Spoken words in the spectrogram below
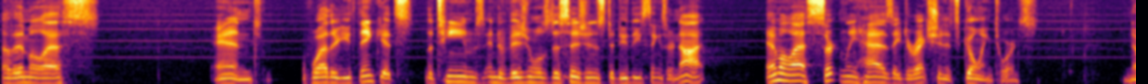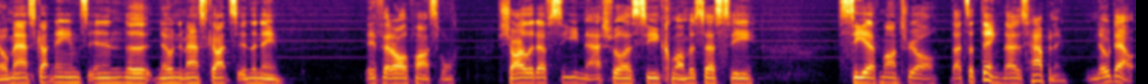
of MLS and whether you think it's the team's individuals decisions to do these things or not, MLS certainly has a direction it's going towards. No mascot names in the no mascots in the name, if at all possible. Charlotte FC, Nashville SC, Columbus SC, CF Montreal. That's a thing that is happening, no doubt.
